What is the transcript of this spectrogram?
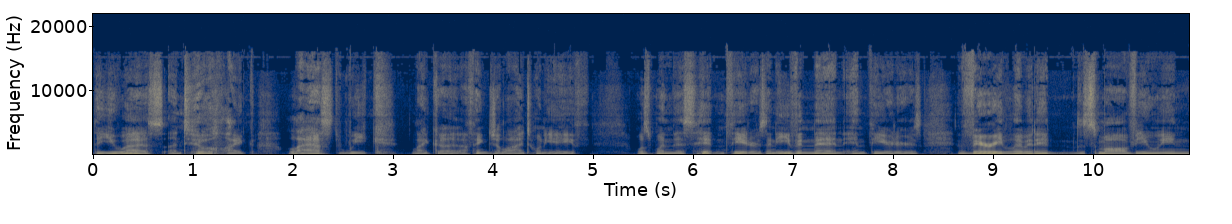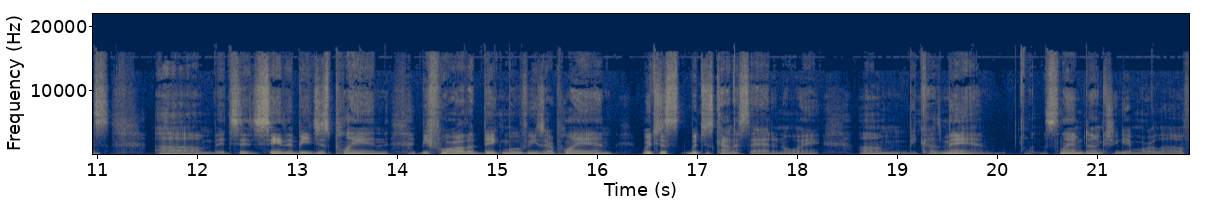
the U.S. until like last week, like uh, I think July 28th was when this hit in theaters, and even then in theaters, very limited small viewings. Um, it's, it seemed to be just playing before all the big movies are playing, which is which is kind of sad in a way, um, because man, Slam Dunk should get more love.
